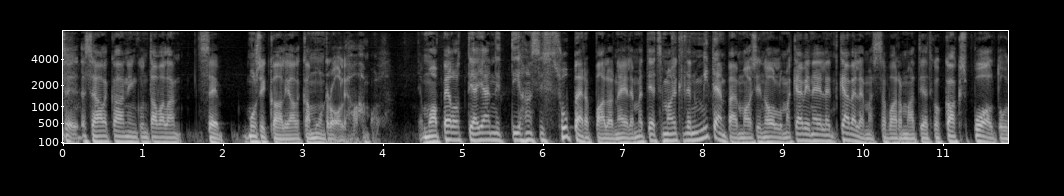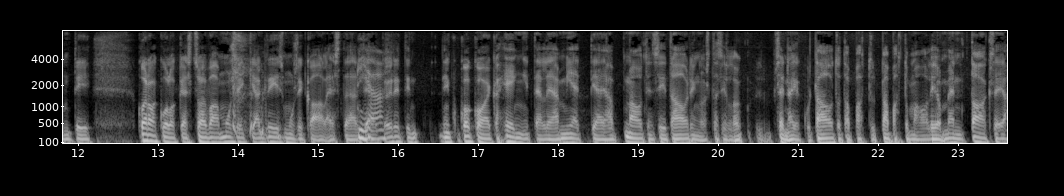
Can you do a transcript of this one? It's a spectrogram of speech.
se, se alkaa niin kuin tavallaan, se musikaali alkaa mun roolihahmolla. Ja mua pelotti ja jännitti ihan siis super paljon eilen. Mä tiedän, että mä tiedä, miten päin mä olisin ollut. Mä kävin eilen kävelemässä varmaan, tiedätkö, kaksi puoli tuntia. Korvakulkeesta soi vaan musiikkia Grease-musikaaleista. Ja tiedätkö, yritin niin kuin koko aika hengitellä ja miettiä ja nautin siitä auringosta silloin sen jälkeen, kun tämä autotapahtuma oli jo mennyt taakse. Ja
